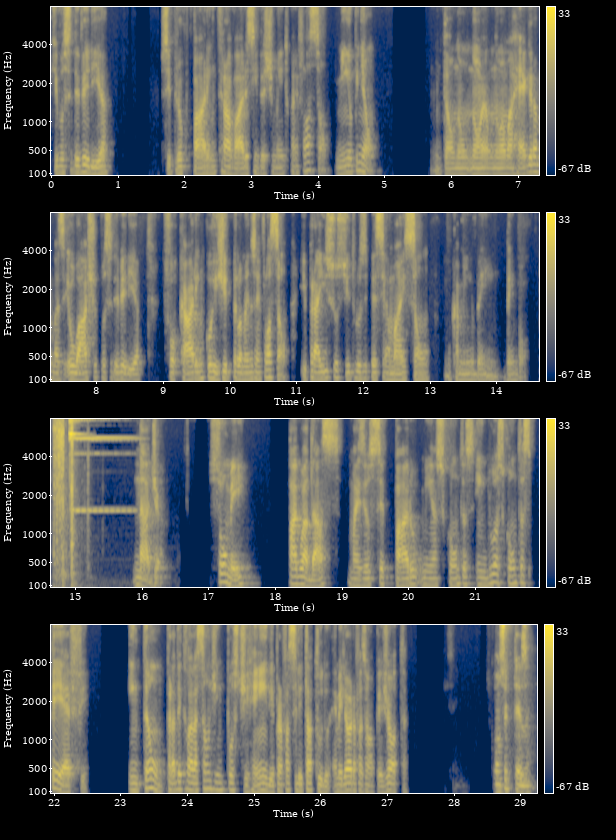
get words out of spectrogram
que você deveria se preocupar em travar esse investimento com a inflação. Minha opinião. Então, não, não, é, não é uma regra, mas eu acho que você deveria focar em corrigir pelo menos a inflação. E para isso, os títulos IPCA+, são um caminho bem, bem bom. Nádia, sou MEI, pago a DAS, mas eu separo minhas contas em duas contas PF. Então, para declaração de imposto de renda e para facilitar tudo, é melhor eu fazer uma PJ? Com certeza.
